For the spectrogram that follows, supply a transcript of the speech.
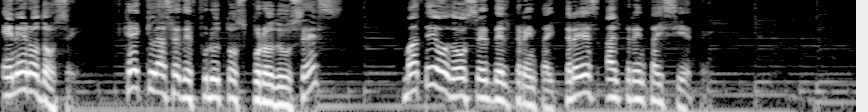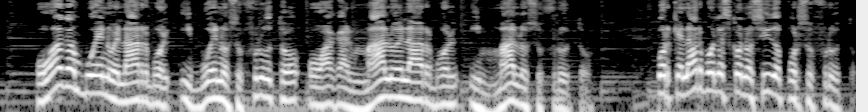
Enero 12. ¿Qué clase de frutos produces? Mateo 12 del 33 al 37. O hagan bueno el árbol y bueno su fruto, o hagan malo el árbol y malo su fruto. Porque el árbol es conocido por su fruto.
